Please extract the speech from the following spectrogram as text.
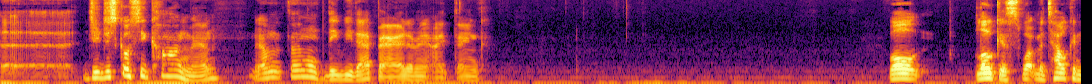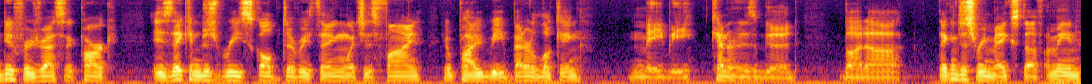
Uh, dude, just go see Kong, man. That won't be that bad. I mean, I think. Well, Locust, what Mattel can do for Jurassic Park is they can just resculpt everything, which is fine. It'll probably be better looking, maybe. Kenner is good, but uh, they can just remake stuff. I mean,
